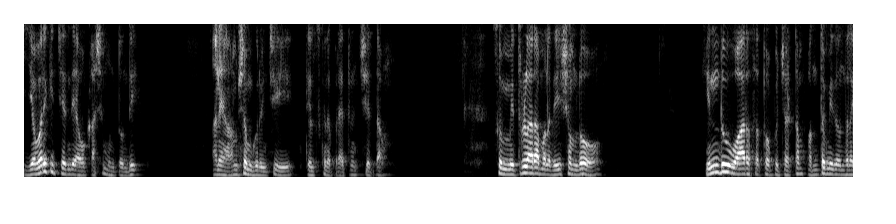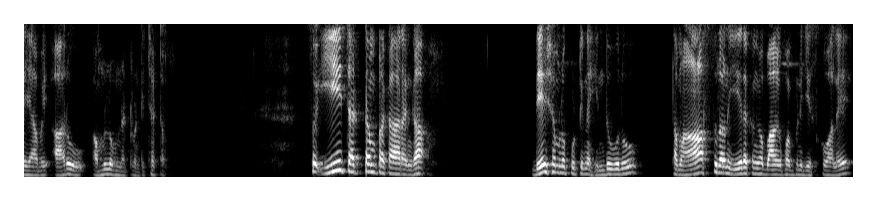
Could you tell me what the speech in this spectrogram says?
ఎవరికి చెందే అవకాశం ఉంటుంది అనే అంశం గురించి తెలుసుకునే ప్రయత్నం చేద్దాం. సో మిత్రులారా మన దేశంలో హిందూ వారసత్వపు చట్టం పంతొమ్మిది వందల యాభై ఆరు అమలు ఉన్నటువంటి చట్టం. సో ఈ చట్టం ప్రకారంగా దేశంలో పుట్టిన హిందువులు తమ ఆస్తులను ఏ రకంగా బాగా పంపిణీ చేసుకోవాలి?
